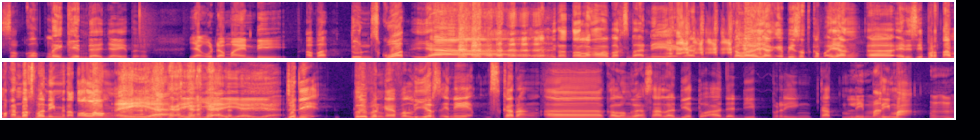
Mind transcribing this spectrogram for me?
so called legendanya itu. Yang udah main di apa? Toon Squad. Iya, yang minta tolong sama Bugs Bunny ya kan. Kalau yang episode ke yang eh, edisi pertama kan Bugs Bunny minta tolong. iya, iya, iya, iya. Jadi Cleveland Cavaliers ini sekarang eh, kalau nggak salah dia tuh ada di peringkat Lima. lima, Mm-mm.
